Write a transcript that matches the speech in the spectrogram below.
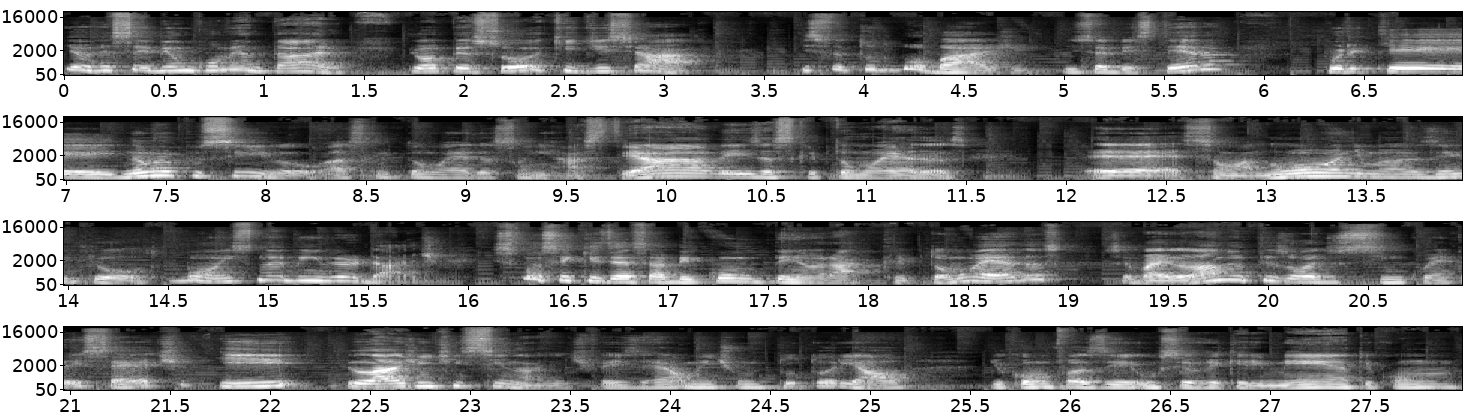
e eu recebi um comentário de uma pessoa que disse: Ah, isso é tudo bobagem, isso é besteira, porque não é possível, as criptomoedas são irrastreáveis, as criptomoedas é, são anônimas, entre outros. Bom, isso não é bem verdade. Se você quiser saber como penhorar criptomoedas, você vai lá no episódio 57 e lá a gente ensina. A gente fez realmente um tutorial de como fazer o seu requerimento e como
